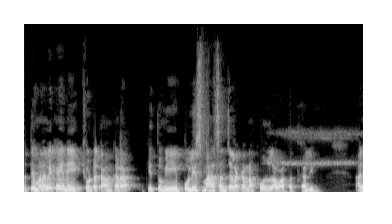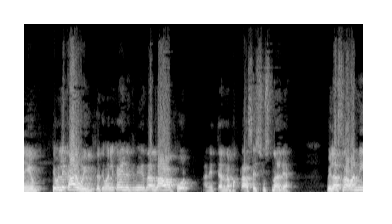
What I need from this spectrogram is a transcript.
तर ते म्हणाले काही नाही एक छोटं काम करा की तुम्ही पोलीस महासंचालकांना फोन लावा तत्कालीन. आणि ते म्हणले काय होईल? तर ते म्हणले काही नाही तुम्ही एकदा लावा फोन आणि त्यांना फक्त असे सूचना द्या. विलासरावांनी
